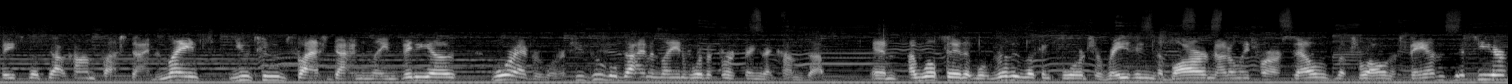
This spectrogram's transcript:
facebook.com slash Diamond Lane, YouTube slash Diamond Lane videos, we're everywhere. If you Google Diamond Lane, we're the first thing that comes up. And I will say that we're really looking forward to raising the bar, not only for ourselves, but for all the fans this year.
